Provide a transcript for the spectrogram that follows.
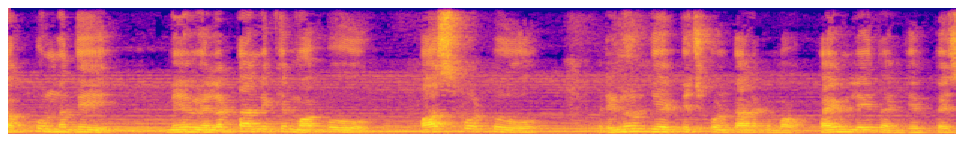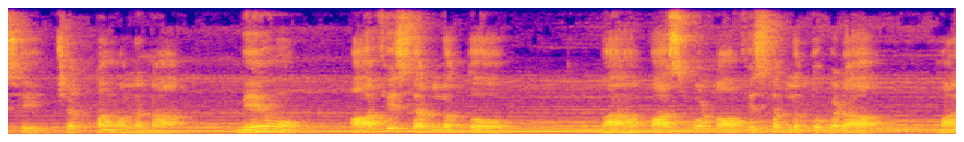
తక్కువ ఉన్నది మేము వెళ్ళటానికి మాకు పాస్పోర్టు రెన్యూల్ చేయించుకోవటానికి మాకు టైం లేదని చెప్పేసి చెప్పడం వలన మేము ఆఫీసర్లతో మా పాస్పోర్ట్ ఆఫీసర్లతో కూడా మా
